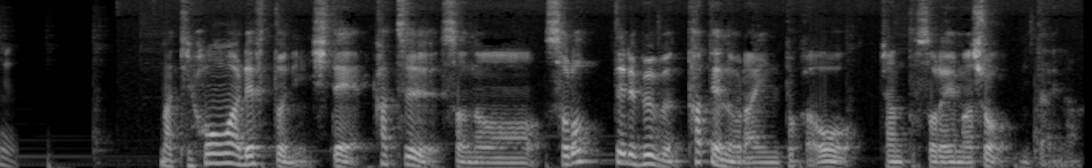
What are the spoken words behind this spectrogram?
うんまあ基本はレフトにして、かつ、その、揃ってる部分、縦のラインとかをちゃんと揃えましょう、みたいな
